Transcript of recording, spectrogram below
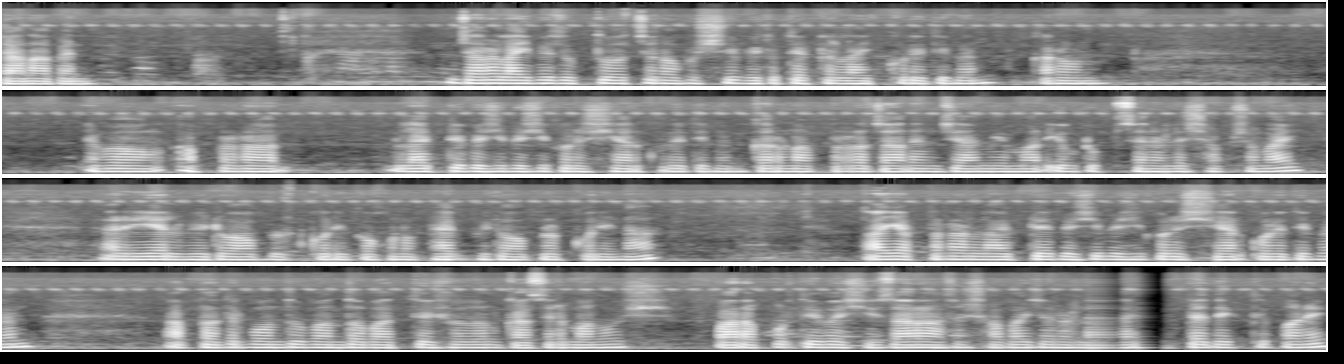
জানাবেন। যারা লাইভে যুক্ত হচ্ছেন, অবশ্যই ভিডিওতে একটা লাইক করে দিবেন। কারণ, এবং আপনারা লাইভটি বেশি বেশি করে শেয়ার করে দিবেন। কারণ আপনারা জানেন যে আমি আমার ইউটিউব চ্যানেলে সবসময় রিয়েল ভিডিও আপলোড করি, কখনো ফ্যাক ভিডিও আপলোড করি না। তাই আপনারা লাইভটি বেশি বেশি করে শেয়ার করে দিবেন। আপনাদের বন্ধু বান্ধব আত্মীয় স্বজন কাছের মানুষ, পাড়া প্রতিবেশী যারা আছে, সবাই যেন লাইভটা দেখতে পারে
